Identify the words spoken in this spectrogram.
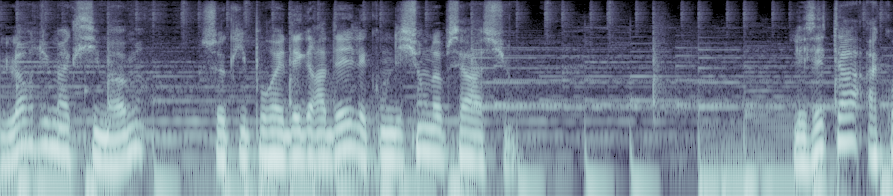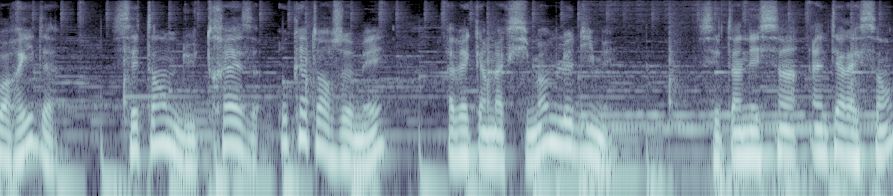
lors du maximum, ce qui pourrait dégrader les conditions d'observation. Les états aquarides s'étendent du 13 au 14 mai, avec un maximum le 10 mai. C'est un essaim intéressant,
